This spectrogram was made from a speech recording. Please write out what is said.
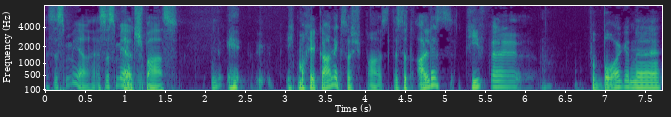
es ist mehr. Es ist mehr Ja. als Spaß. Ich, ich mache hier gar nichts aus Spaß. Das hat alles tiefe, verborgene,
